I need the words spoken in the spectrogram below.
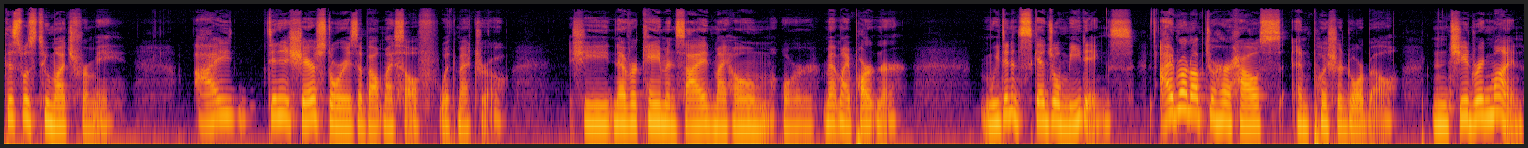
this was too much for me. I didn't share stories about myself with Metro. She never came inside my home or met my partner. We didn't schedule meetings. I'd run up to her house and push a doorbell, and she'd ring mine.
